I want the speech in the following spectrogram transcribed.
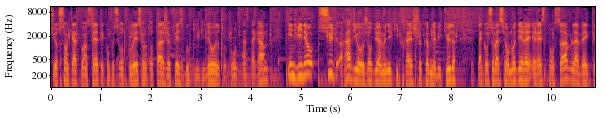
sur 104.7 et qu'on peut se retrouver sur notre page Facebook Invino, notre compte Instagram Invino Sud Radio. Aujourd'hui un menu qui prêche comme d'habitude la consommation modérée et responsable avec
